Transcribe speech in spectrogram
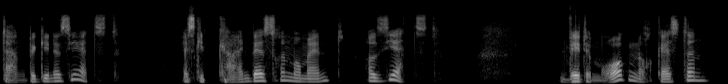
dann beginne es jetzt. Es gibt keinen besseren Moment als jetzt. Weder morgen noch gestern.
